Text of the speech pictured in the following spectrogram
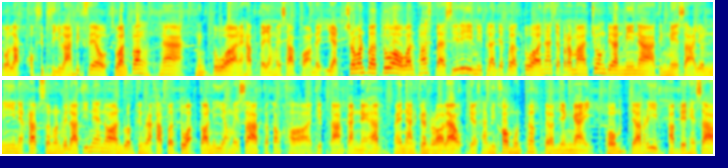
ตัวหลัก 64 ล้านพิกเซล ส่วนกล้องหน้า 1 ตัวนะครับ แต่ยังไม่ทราบความละเอียดสำหรับวันเปิดตัว OnePlus 8 Series มีแพลนจะเปิดตัวน่าจะประมาณช่วงเดือนมีนาถึงเมษายนนี้นะครับส่วนวันเวลาที่แน่นอนรวมถึงราคาเปิดตัว ตอนนี้ยังไม่ทราบก็ต้องคอยติดตามกันนะครับ ไม่นานเกินรอแล้ว เดี๋ยวถ้ามีข้อมูลเพิ่มเติมยังไง ผมจะรีบอัปเดตให้ทราบ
